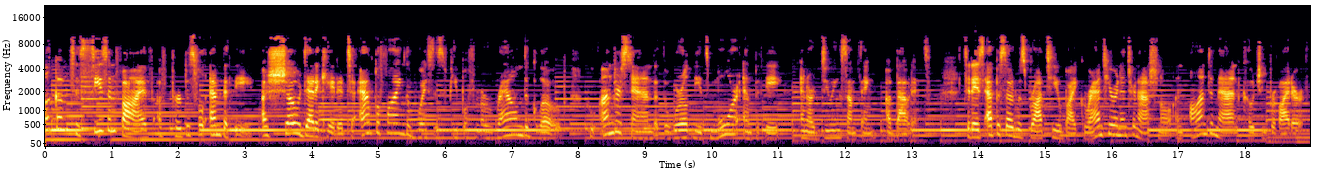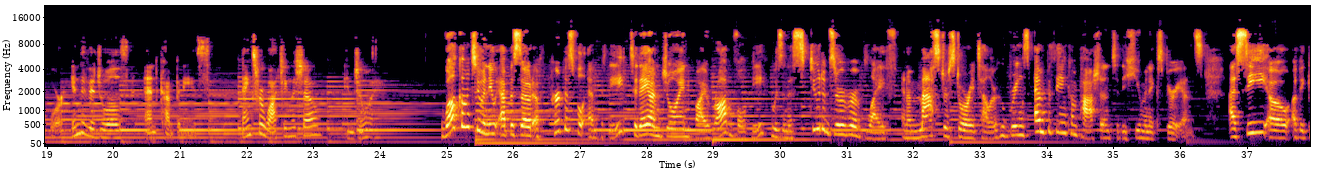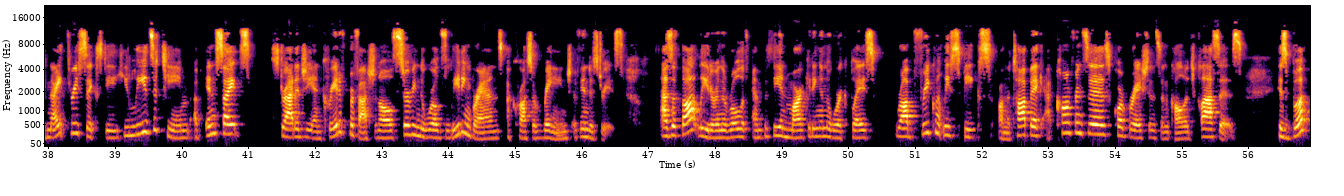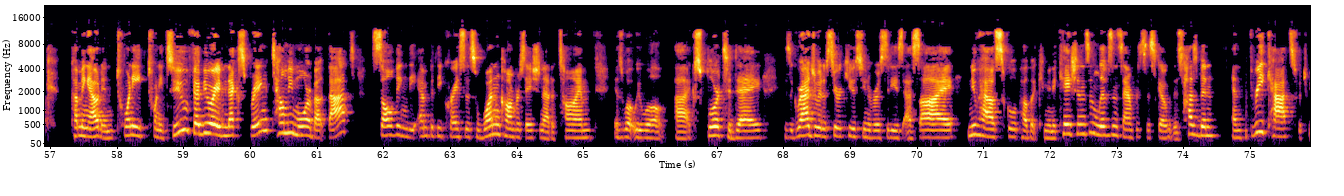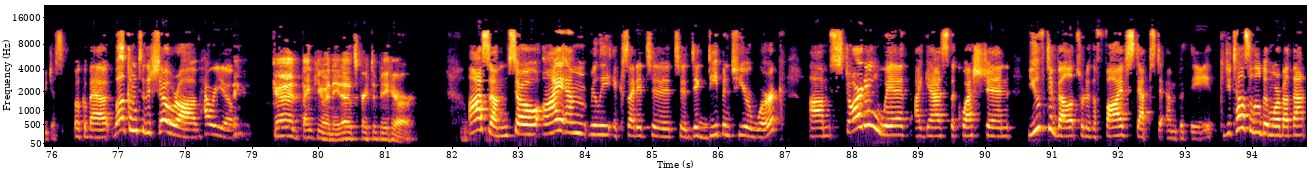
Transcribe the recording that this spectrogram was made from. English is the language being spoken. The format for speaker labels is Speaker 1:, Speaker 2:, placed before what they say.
Speaker 1: Welcome to Season 5 of Purposeful Empathy, a show dedicated to amplifying the voices of people from around the globe who understand that the world needs more empathy and are doing something about it. Today's episode was brought to you by Grand Huron International, an on demand coaching provider for individuals and companies. Thanks for watching the show. Enjoy. Welcome to a new episode of Purposeful Empathy. Today I'm joined by Rob Volpe, who is an astute observer of life and a master storyteller who brings empathy and compassion to the human experience. As CEO of Ignite 360, he leads a team of insights, strategy, and creative professionals serving the world's leading brands across a range of industries. As a thought leader in the role of empathy and marketing in the workplace, Rob frequently speaks on the topic at conferences, corporations, and college classes. His book, coming out in 2022, February of next spring, tell me more about that. Solving the Empathy Crisis One Conversation at a Time is what we will uh, explore today. He's a graduate of Syracuse University's SI, Newhouse School of Public Communications, and lives in San Francisco with his husband and three cats, which we just spoke about. Welcome to the show, Rob. How are you?
Speaker 2: Good. Thank you, Anita. It's great to be here.
Speaker 1: Awesome. So I am really excited to, to dig deep into your work. Um, starting with, I guess, the question you've developed sort of the five steps to empathy. Could you tell us a little bit more about that?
